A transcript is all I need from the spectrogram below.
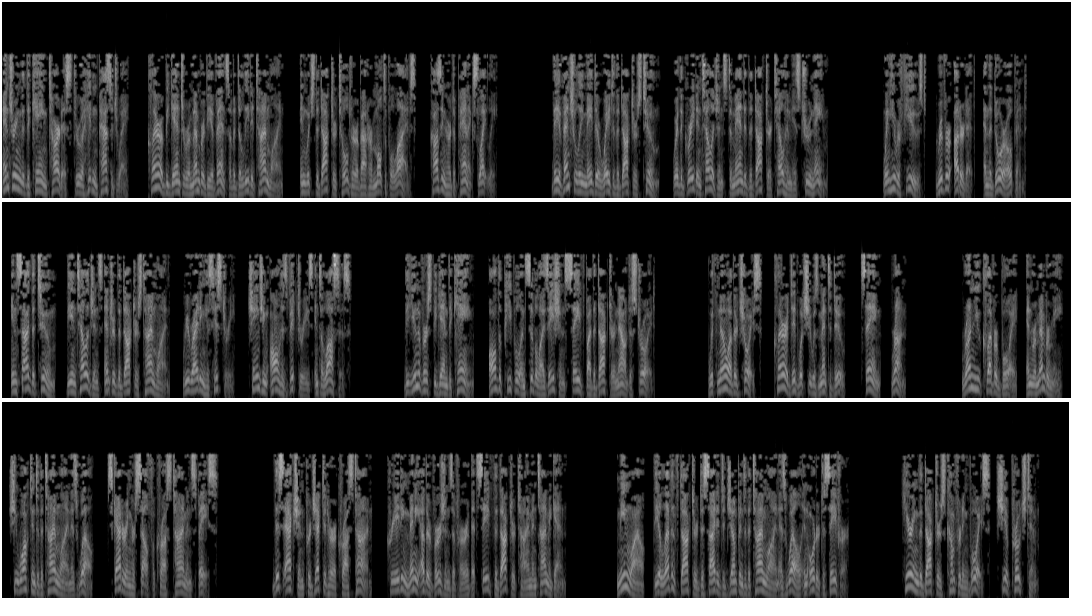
Entering the decaying TARDIS through a hidden passageway, Clara began to remember the events of a deleted timeline, in which the doctor told her about her multiple lives, causing her to panic slightly. They eventually made their way to the doctor's tomb, where the great intelligence demanded the doctor tell him his true name. When he refused, River uttered it, and the door opened. Inside the tomb, the intelligence entered the doctor's timeline, rewriting his history, changing all his victories into losses. The universe began decaying, all the people and civilizations saved by the doctor now destroyed. With no other choice, Clara did what she was meant to do, saying, Run. Run you clever boy, and remember me. She walked into the timeline as well, scattering herself across time and space. This action projected her across time, creating many other versions of her that saved the Doctor time and time again. Meanwhile, the 11th Doctor decided to jump into the timeline as well in order to save her. Hearing the Doctor's comforting voice, she approached him,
